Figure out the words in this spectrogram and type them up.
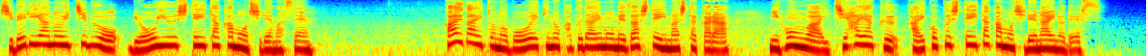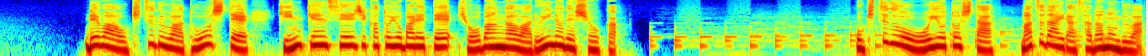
シベリアの一部を領有していたかもしれません。海外との貿易の拡大も目指していましたから、日本はいち早く開国していたかもしれないのです。では、沖継はどうして金権政治家と呼ばれて評判が悪いのでしょうか。沖継を追い落とした松平定信は、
